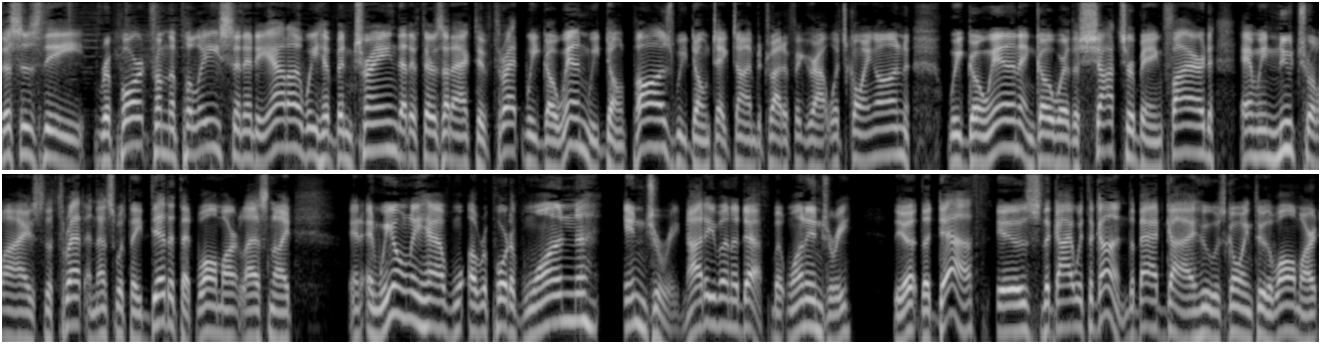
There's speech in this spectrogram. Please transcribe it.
This is the report from the police in Indiana. We have been trained that if there's an active threat, we go in, we don't pause, we don't take time to try to figure out what's going on. We go in and go where the shots are being fired, and we neutralize the threat, and that's what they did at that Walmart last night. And, and we only have a report of one injury, not even a death, but one injury. The, the death is the guy with the gun, the bad guy who was going through the Walmart.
